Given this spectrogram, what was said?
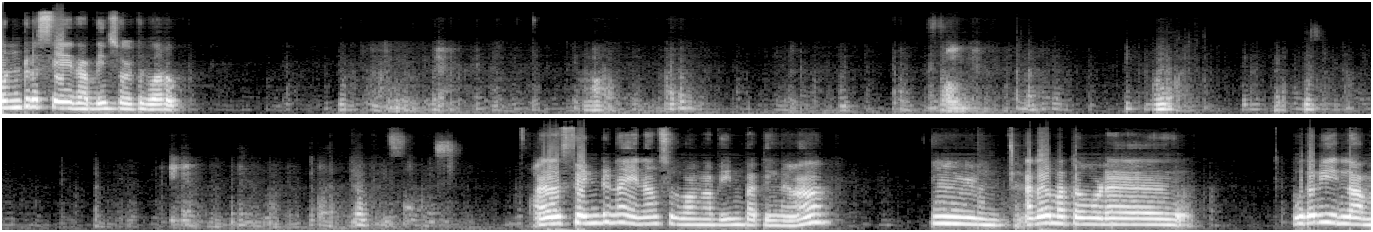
ஒன்று சேர் அப்படின்னு சொல்லிட்டு வரும். அதாவது ஃப்ரெண்டுனா என்ன சொல்லுவாங்க அப்படின்னு பாத்தீங்கன்னா உம் அதாவது மத்தவங்களோட உதவி இல்லாம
